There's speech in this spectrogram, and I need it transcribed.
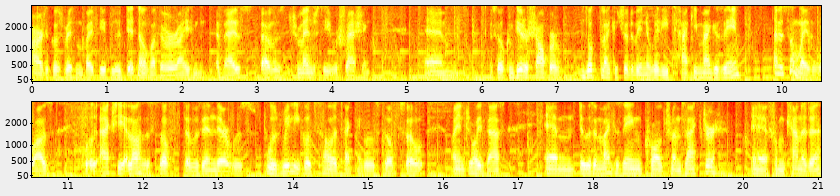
articles written by people who did know what they were writing about, that was tremendously refreshing. Um, so Computer Shopper looked like it should have been a really tacky magazine, and in some ways it was. But actually, a lot of the stuff that was in there was was really good, solid technical stuff. So I enjoyed that. Um, there was a magazine called Transactor uh, from Canada,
